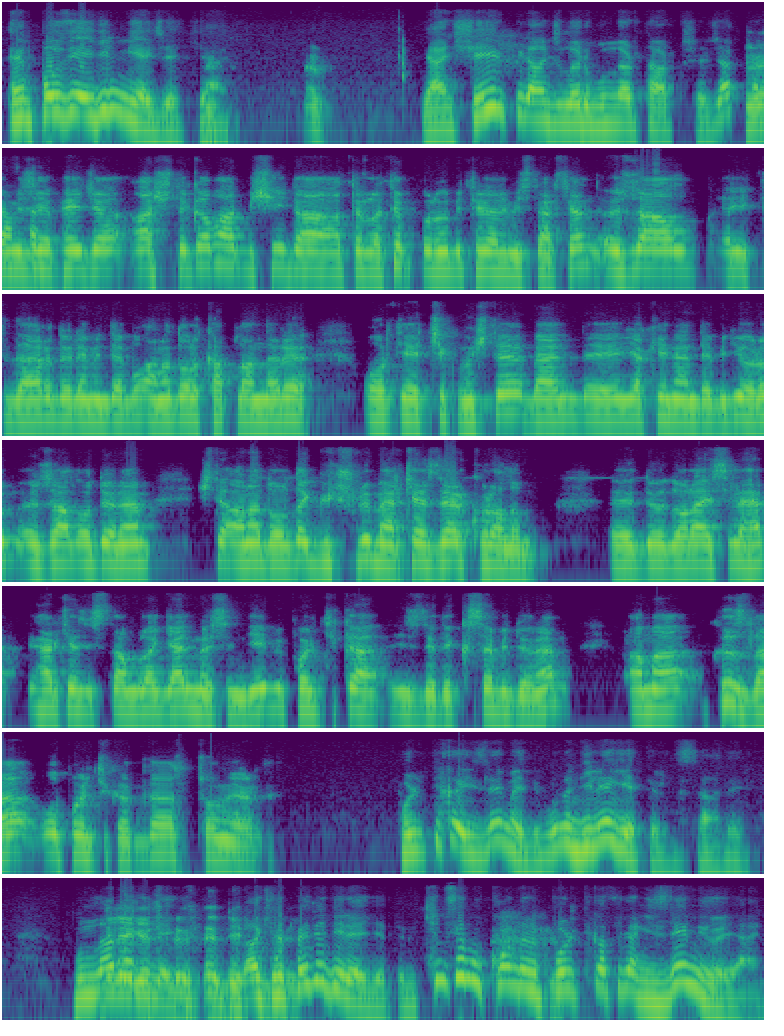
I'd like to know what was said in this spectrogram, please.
empoze edilmeyecek yani. Yani şehir plancıları bunları tartışacak. Süremizi Taraftan... epeyce açtık ama bir şey daha hatırlatıp bunu bitirelim istersen. Özal iktidarı döneminde bu Anadolu kaplanları ortaya çıkmıştı. Ben e, yakinen de biliyorum. Özal o dönem işte Anadolu'da güçlü merkezler kuralım. E, dolayısıyla hep herkes İstanbul'a gelmesin diye bir politika izledi kısa bir dönem. Ama hızla o politikada sona erdi. Politika izlemedi. Bunu dile getirdi sadece. Bunlar dile da dile getirdi. AKP de dile getirdi. Kimse bu konuda bir politika falan izlemiyor yani.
